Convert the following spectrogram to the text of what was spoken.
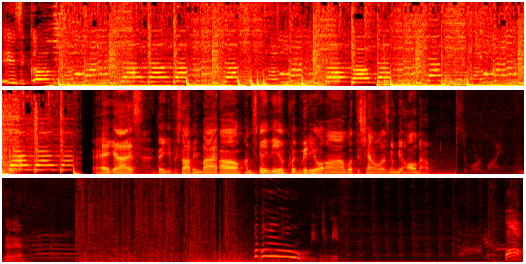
Easy go. Hey guys, thank you for stopping by. Uh, I'm just gonna give you a quick video on what this channel is gonna be all about. Some more lion. Is that it? Oh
